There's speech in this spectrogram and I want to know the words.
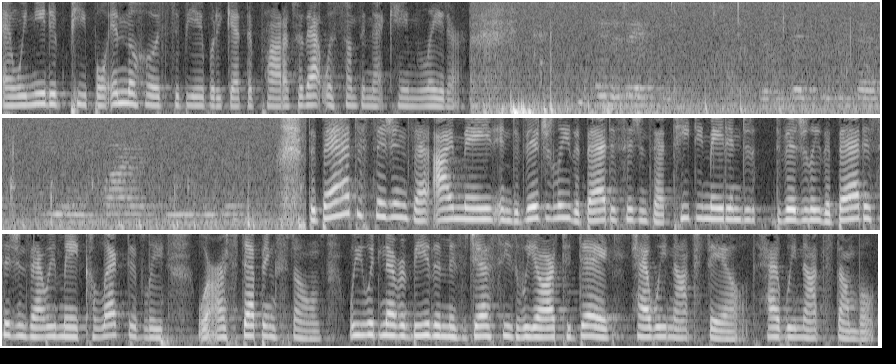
and we needed people in the hoods to be able to get the product. So that was something that came later. The bad decisions that I made individually, the bad decisions that Titi made individually, the bad decisions that we made collectively were our stepping stones. We would never be the Miss Jessies we are today had we not failed, had we not stumbled.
